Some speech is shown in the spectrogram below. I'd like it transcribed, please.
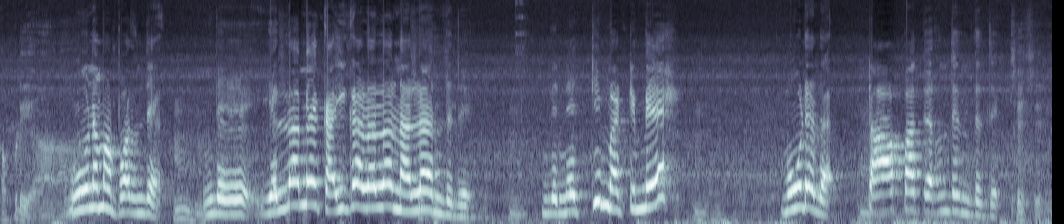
அப்படியா? ஊனமாக பிறந்தேன். இந்த எல்லாமே கை காலெல்லாம் நல்லா இருந்தது. இந்த நெத்தி மட்டுமே மூடலை. டாப்பாக திறந்துருந்தது. சரி சரி.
